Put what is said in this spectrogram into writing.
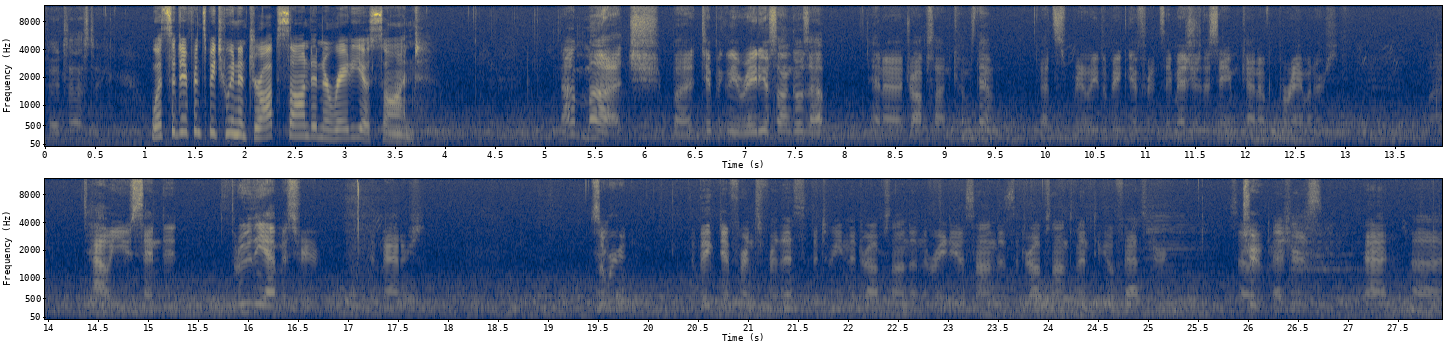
fantastic. What's the difference between a drop sonde and a radio sonde? Not much, but typically a radio sonde goes up and a drop sonde comes down. That's really the big difference. They measure the same kind of parameters, but it's how you send it through the atmosphere that matters. So we're The big difference for this between the drop sonde and the radio sonde is the drop sonde's meant to go faster. So True. it measures at uh,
